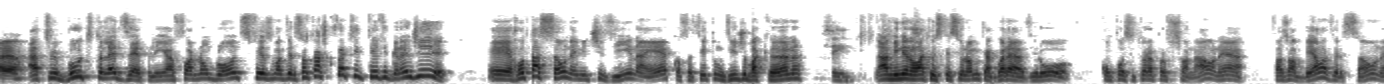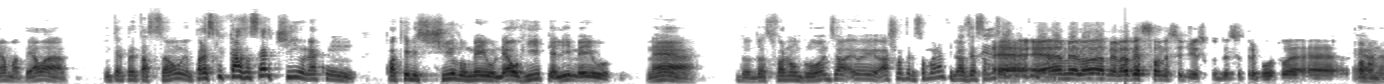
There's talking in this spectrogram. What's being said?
é. A tributo to Led Zeppelin. A For Non Blondes fez uma versão que eu acho que foi a que teve grande é, rotação na MTV na época, foi feito um vídeo bacana. Sim. A menina lá que eu esqueci o nome, que agora virou compositora profissional, né? faz uma bela versão, né? Uma bela interpretação. E parece que casa certinho, né? Com, com aquele estilo meio neo hip ali, meio, né? Do, das Fornum Blondes, eu, eu, acho uma versão maravilhosa. Essa é, é, é a melhor, a melhor versão desse disco, desse tributo, é, é, é né?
